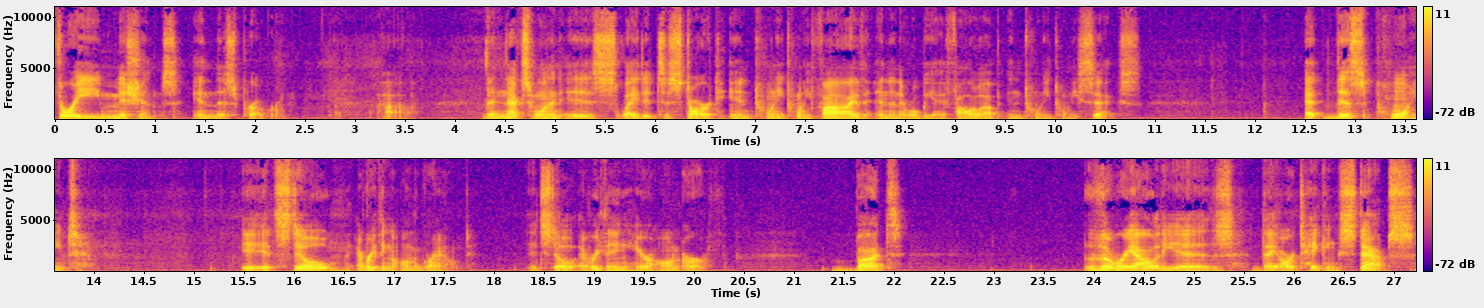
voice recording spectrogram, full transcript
three missions in this program. Uh, the next one is slated to start in 2025, and then there will be a follow up in 2026. At this point, it's still everything on the ground, it's still everything here on Earth. But the reality is, they are taking steps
